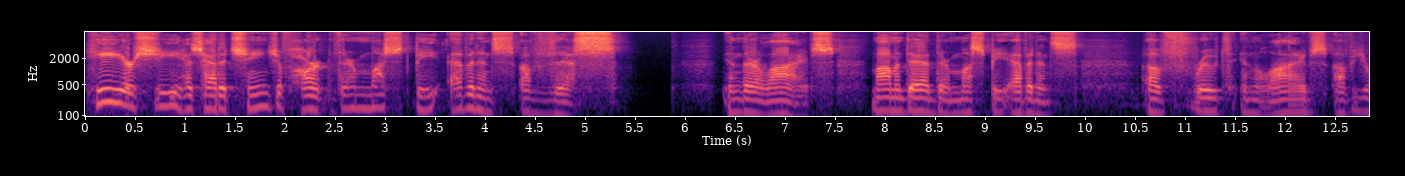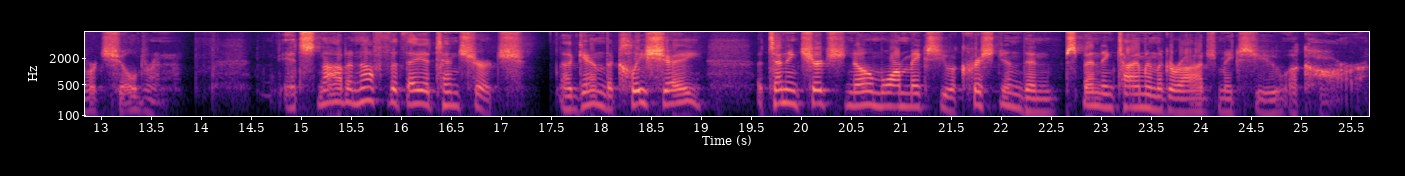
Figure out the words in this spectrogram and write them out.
He or she has had a change of heart. There must be evidence of this in their lives. Mom and dad, there must be evidence of fruit in the lives of your children. It's not enough that they attend church. Again, the cliche Attending church no more makes you a Christian than spending time in the garage makes you a car.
